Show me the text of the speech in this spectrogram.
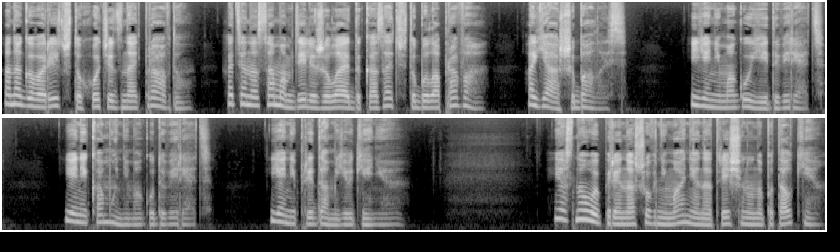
Она говорит, что хочет знать правду, хотя на самом деле желает доказать, что была права, а я ошибалась. И я не могу ей доверять. Я никому не могу доверять. Я не предам Евгению. Я снова переношу внимание на трещину на потолке.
